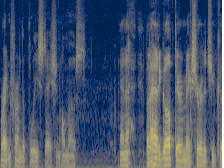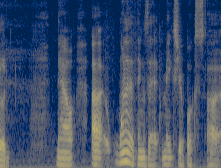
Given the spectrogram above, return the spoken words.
right in front of the police station almost and I, but I had to go up there to make sure that you could. Now, uh, one of the things that makes your books uh,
